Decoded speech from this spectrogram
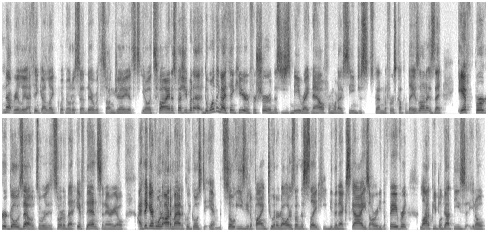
Not really. I think I like what Noto said there with Sungjae. It's you know it's fine, especially. But uh, the one thing I think here for sure, and this is just me right now from what I've seen, just spending the first couple days on it, is that if Berger goes out, so it's sort of that if then scenario. I think everyone automatically goes to him. It's so easy to find two hundred dollars on this slate. He'd be the next guy. He's already the favorite. A lot of people got these, you know.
